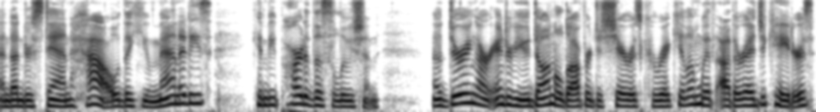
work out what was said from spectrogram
and understand how the humanities can be part of the solution. Now, during our interview, Donald offered to share his curriculum with other educators,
